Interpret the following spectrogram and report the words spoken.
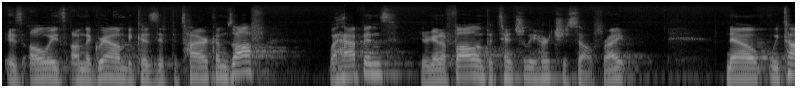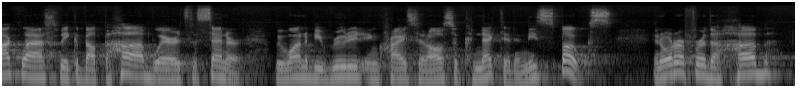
is always on the ground because if the tire comes off, what happens? you're going to fall and potentially hurt yourself, right? Now, we talked last week about the hub where it's the center. We want to be rooted in Christ and also connected. And these spokes, in order for the hub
